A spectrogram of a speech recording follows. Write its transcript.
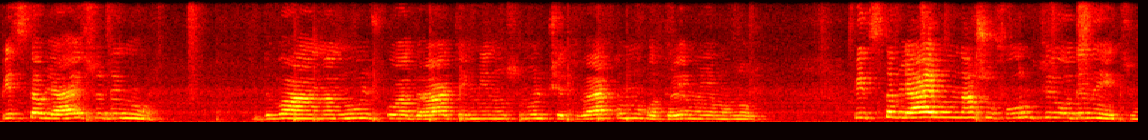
Підставляю сюди 0. 2 на 0 в квадраті мінус 0 в четвертому отримаємо 0. Підставляємо в нашу функцію одиницю.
